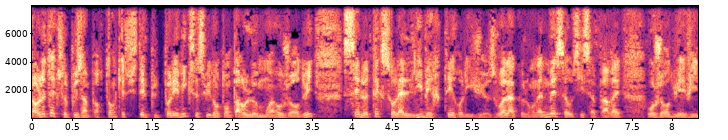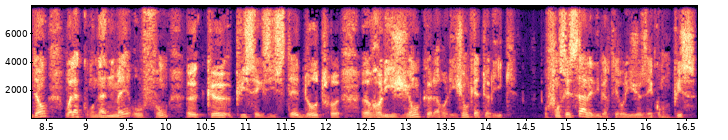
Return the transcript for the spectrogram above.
Alors le texte le plus important, qui a suscité le plus de polémique, c'est celui dont on parle le moins aujourd'hui, c'est le texte sur la liberté religieuse. Voilà que l'on admet, ça aussi ça paraît aujourd'hui évident, voilà qu'on admet au fond euh, que puissent exister d'autres euh, religions que la religion catholique. Au fond, c'est ça la liberté religieuse, et qu'on puisse,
